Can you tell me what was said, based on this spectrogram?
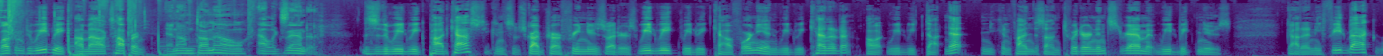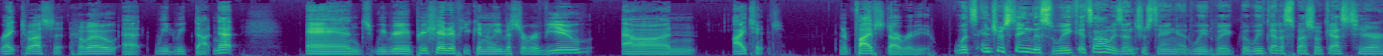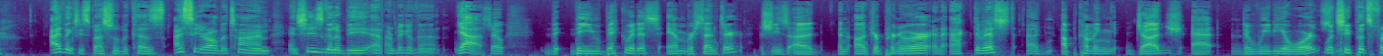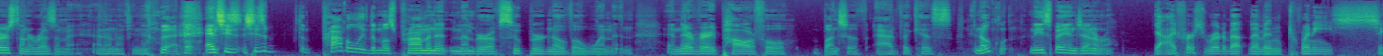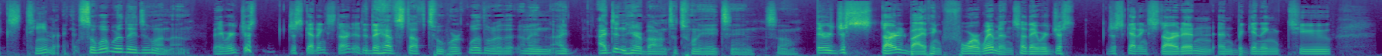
Welcome to Weed Week. I'm Alex Halpern. And I'm Donnell Alexander. This is the Weed Week podcast. You can subscribe to our free newsletters Weed Week, Weed Week California, and Weed Week Canada, all at weedweek.net. And you can find us on Twitter and Instagram at Weed Week News. Got any feedback? Write to us at hello at weedweek.net. And we really appreciate it if you can leave us a review on iTunes, a five star review. What's interesting this week, it's always interesting at Weed Week, but we've got a special guest here. I think she's special because I see her all the time, and she's going to be at our big event. Yeah. So the, the ubiquitous Amber Senter. She's a, an entrepreneur, an activist, an upcoming judge at the Weedy Awards, which she puts first on her resume. I don't know if you know that. and she's she's a, the, probably the most prominent member of Supernova Women, and they're a very powerful bunch of advocates in Oakland, in East Bay in general. Yeah, I first wrote about them in 2016, I think. So what were they doing then? They were just just getting started. Did they have stuff to work with? Or I mean, I I didn't hear about them until 2018. So they were just started by I think four women. So they were just just getting started and, and beginning to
